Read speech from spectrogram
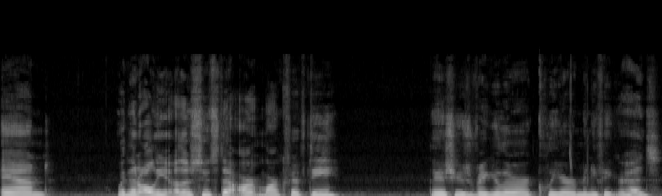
and within all the other suits that aren't Mark 50, they just use regular clear minifigure heads.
